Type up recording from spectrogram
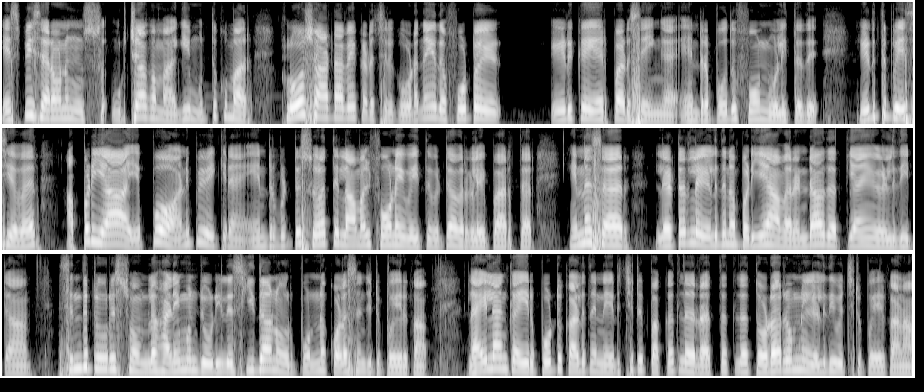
எஸ்பி சரவணன் உஸ் உற்சாகமாகி, முத்துக்குமார், க்ளோஸ் ஷார்ட்டாகவே கிடச்சிருக்கு உடனே இதை ஃபோட்டோ எடுக்க ஏற்பாடு செய்யுங்க என்றபோது ஃபோன் ஒலித்தது. எடுத்து பேசியவர், அப்படியா, எப்போ, அனுப்பி வைக்கிறேன் என்று விட்டு சுரத்தில்லாமல் ஃபோனை வைத்துவிட்டு அவர்களை பார்த்தார். என்ன சார், லெட்டரில் எழுதினபடியே அவன் ரெண்டாவது அத்தியாயம் எழுதிட்டான். சிந்து டூரிஸ்ட் ஹோமில் ஹனிமூன் ஜோடியில் சீதான்னு ஒரு பொண்ணை கொலை செஞ்சுட்டு போயிருக்கான். லைலான் கயிறு போட்டு கழுத்தை நெரிச்சிட்டு பக்கத்தில் ரத்தத்தில் தொடரும்னு எழுதி வச்சுட்டு போயிருக்கானா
